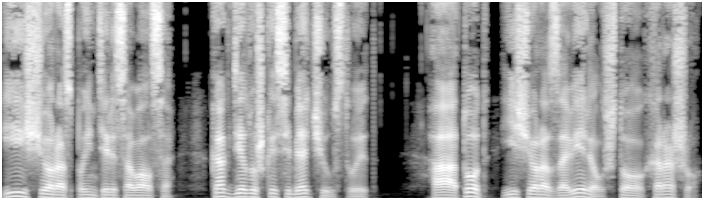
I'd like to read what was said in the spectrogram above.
и еще раз поинтересовался, как дедушка себя чувствует. А тот еще раз заверил, что хорошо.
